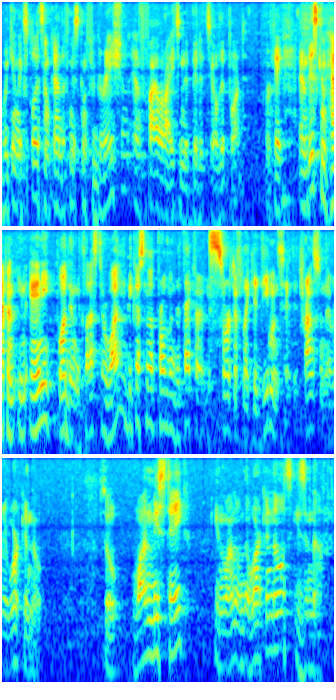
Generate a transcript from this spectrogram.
we can exploit some kind of misconfiguration and file writing ability of the pod. Okay, and this can happen in any pod in the cluster. Why? Because node problem detector is sort of like a daemon set. It runs on every worker node. So one mistake in one of the worker nodes is enough.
